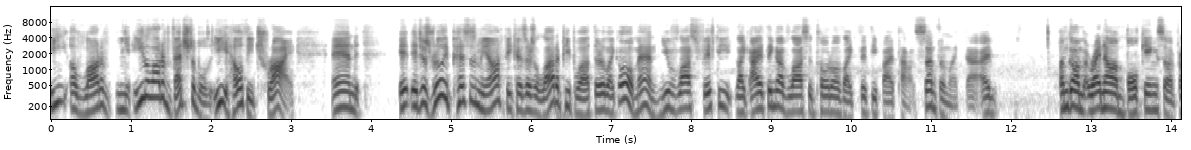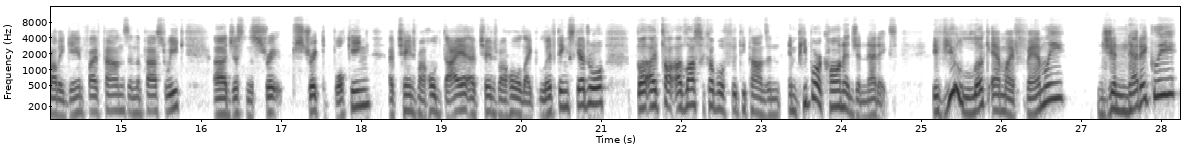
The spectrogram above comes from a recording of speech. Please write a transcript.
eat a lot of eat a lot of vegetables. Eat healthy. Try. And it, it just really pisses me off because there's a lot of people out there like, oh man, you've lost 50. Like, I think I've lost a total of like 55 pounds, something like that. I, I'm going right now. I'm bulking, so I've probably gained five pounds in the past week, uh, just in straight strict bulking. I've changed my whole diet. I've changed my whole like lifting schedule, but I've ta- I've lost a couple of 50 pounds, and and people are calling it genetics. If you look at my family, genetically,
